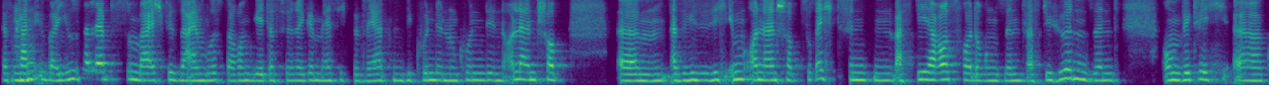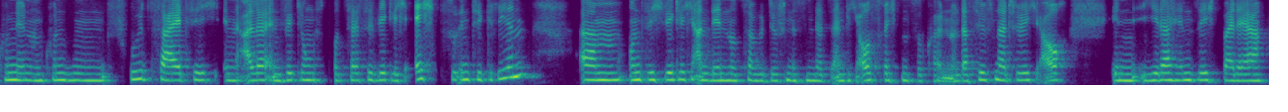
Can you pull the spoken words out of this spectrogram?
Das kann mhm. über User Labs zum Beispiel sein, wo es darum geht, dass wir regelmäßig bewerten, wie Kundinnen und Kunden den Online-Shop, ähm, also wie sie sich im Online-Shop zurechtfinden, was die Herausforderungen sind, was die Hürden sind, um wirklich äh, Kundinnen und Kunden frühzeitig in alle Entwicklungsprozesse wirklich echt zu integrieren ähm, und sich wirklich an den Nutzerbedürfnissen letztendlich ausrichten zu können. Und das hilft natürlich auch in jeder Hinsicht bei der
